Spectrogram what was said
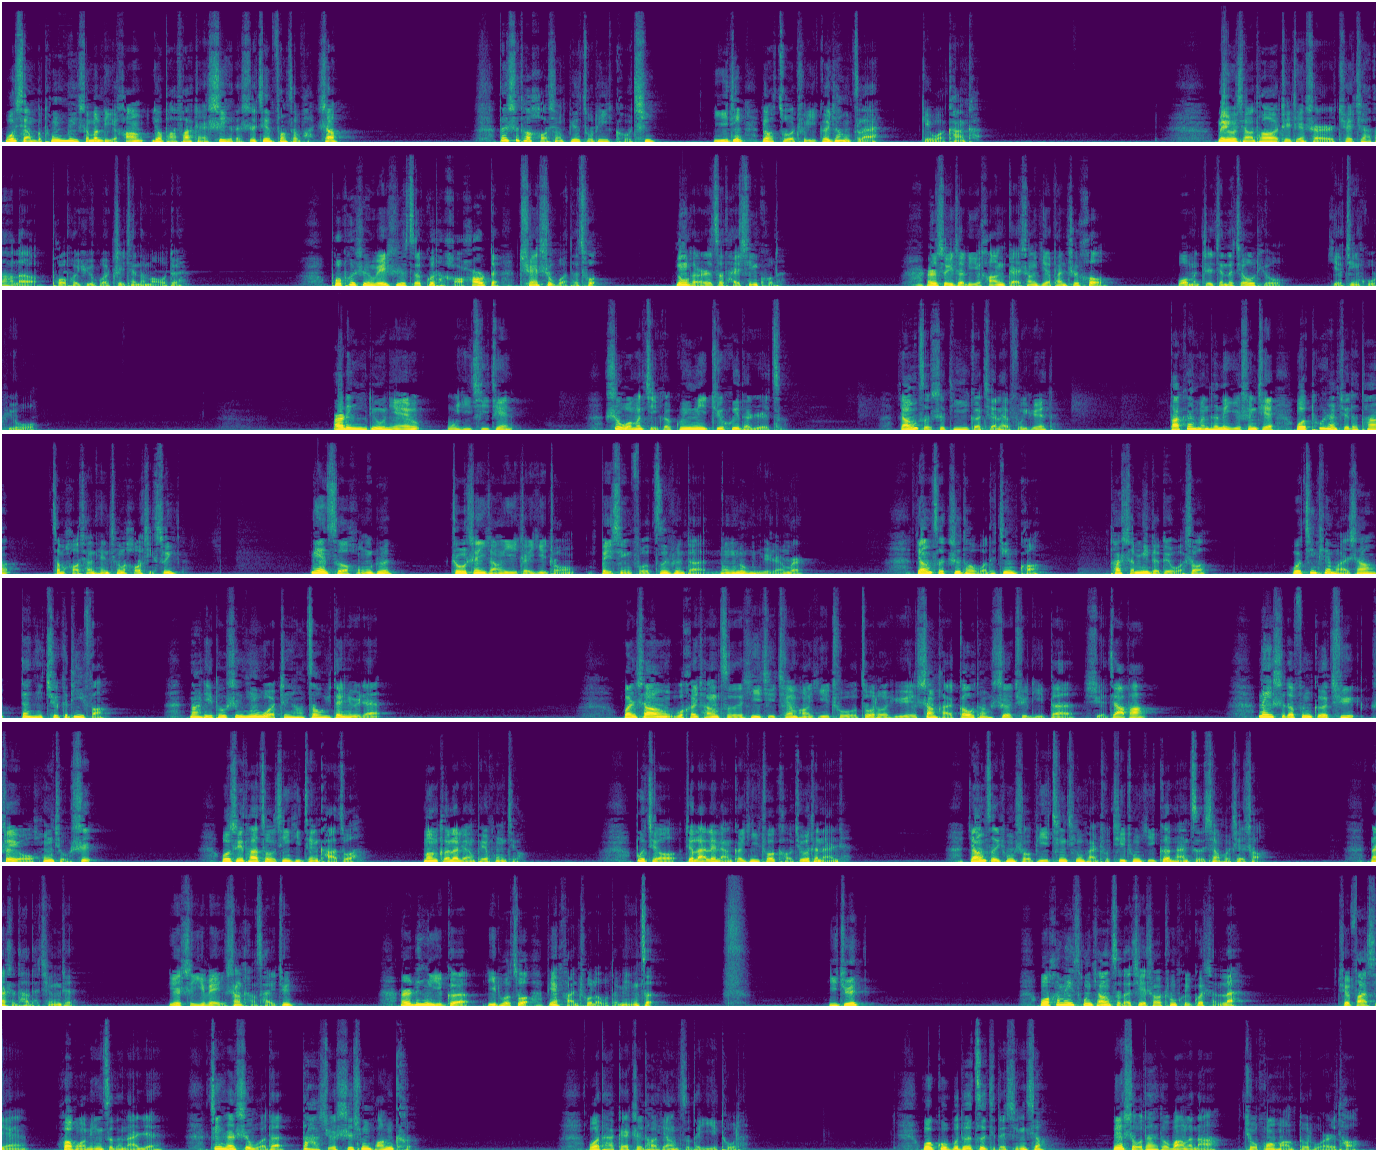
我想不通为什么李航要把发展事业的时间放在晚上。但是他好像憋足了一口气，一定要做出一个样子来给我看看。没有想到这件事儿却加大了婆婆与我之间的矛盾。婆婆认为日子过得好好的全是我的错，弄得儿子太辛苦了。而随着李航改上夜班之后，我们之间的交流也近乎于无。二零一六年五一期间，是我们几个闺蜜聚会的日子。杨子是第一个前来赴约的。打开门的那一瞬间，我突然觉得她怎么好像年轻了好几岁呢？面色红润，周身洋溢着一种被幸福滋润的浓浓女人味儿。杨子知道我的近况，她神秘的对我说：“我今天晚上带你去个地方，那里都是你我这样遭遇的女人。”晚上，我和杨子一起前往一处坐落于上海高档社区里的雪茄吧。内饰的分隔区设有红酒室。我随他走进一间卡座，猛喝了两杯红酒。不久，就来了两个衣着考究的男人。杨子用手臂轻轻挽住其中一个男子，向我介绍：“那是他的情人，也是一位商场才俊。”而另一个一落座便喊出了我的名字。义军，我还没从杨子的介绍中回过神来，却发现唤我名字的男人，竟然是我的大学师兄王可。我大概知道杨子的意图了。我顾不得自己的形象，连手袋都忘了拿，就慌忙夺路而逃。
